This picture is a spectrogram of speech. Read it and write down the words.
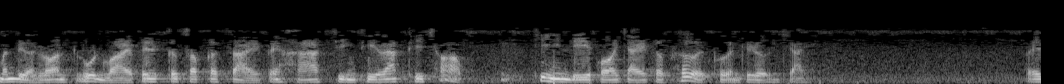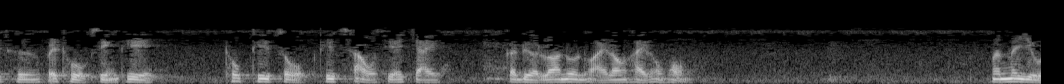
มันเดือดร้อนรุ่นวายไปกระซับกระส่ายไปหาสิ่งที่รักที่ชอบ ที่ยินดีพอใจก็เพิดเพลินเจริญใจ ไปถึงไปถูกสิ่งที่ทุกข์ที่โศกที่เศร้าเสียใจก็เดือดร้อนรุ่นวายร้องไห้ร้องห่มมันไม่อยู่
